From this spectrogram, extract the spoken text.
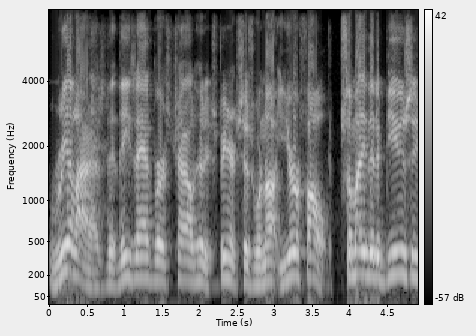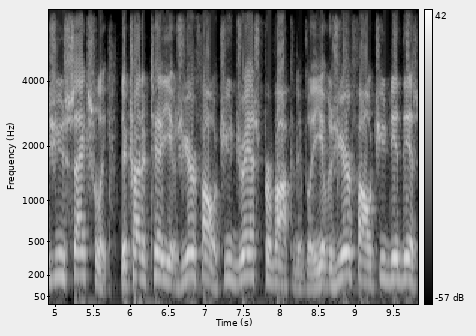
realize that these adverse childhood experiences were not your fault. Somebody that abuses you sexually, they try to tell you it was your fault. You dressed provocatively. It was your fault. You did this.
